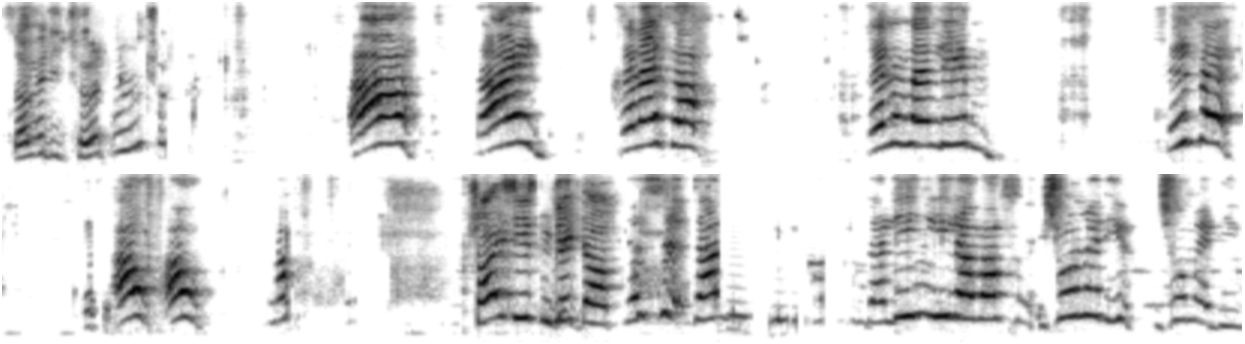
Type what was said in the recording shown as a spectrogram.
Sollen wir die töten? Ah! Nein! Renn einfach! Renn um dein Leben! Hilfe! Au, au! Scheiße, ist ein Gegner! Das, da, da liegen lila Waffen. Ich hol mir die. Ich hol mir die.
